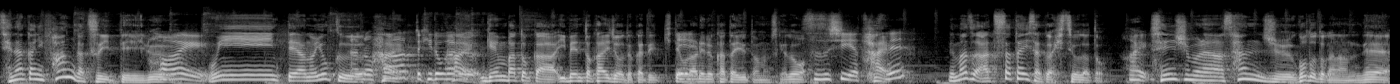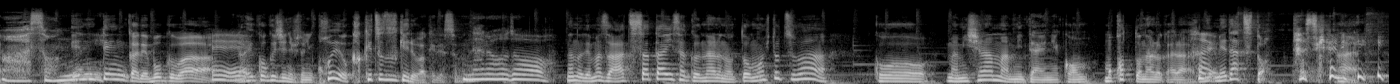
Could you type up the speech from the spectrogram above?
背中にファンがついている、はいウィーンってあのよくあのふわっと広がるはい現場とかイベント会場とかで来ておられる方いると思うんですけど、涼しいやつですね。はい、でまず暑さ対策が必要だと、はい選手村は35度とかなんでああそんな炎に。天下で僕はええ外国人の人に声をかけ続けるわけですよね。なるほど。なのでまず暑さ対策になるのともう一つはこう、まあ、ミシュランマンみたいにこうモコっとなるから、目立つと。確かに。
